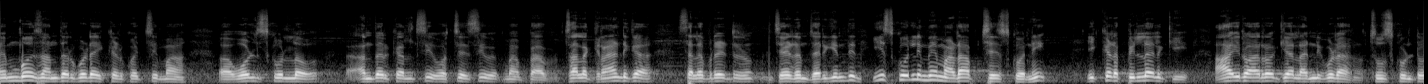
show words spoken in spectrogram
మెంబర్స్ అందరు కూడా ఇక్కడికి వచ్చి మా ఓల్డ్ స్కూల్లో అందరు కలిసి వచ్చేసి మా చాలా గ్రాండ్గా సెలబ్రేట్ చేయడం జరిగింది. ఈ స్కూల్ని మేము అడాప్ట్ చేసుకొని ఇక్కడ పిల్లలకి ఆయుర ఆరోగ్యాలు అన్నీ కూడా చూసుకుంటూ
